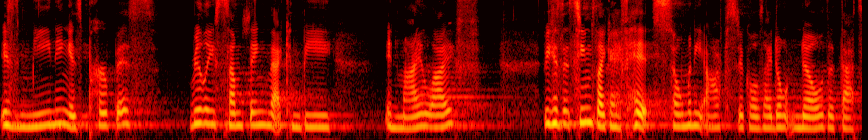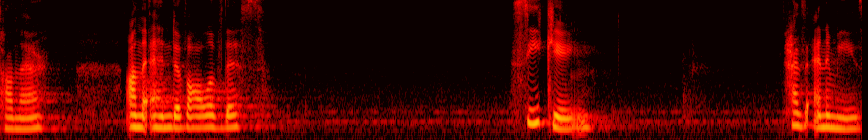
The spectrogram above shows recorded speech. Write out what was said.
Is meaning, is purpose really something that can be in my life? Because it seems like I've hit so many obstacles, I don't know that that's on there on the end of all of this. seeking has enemies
